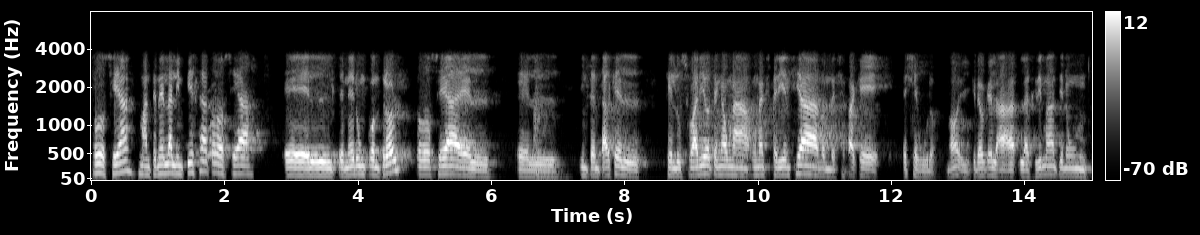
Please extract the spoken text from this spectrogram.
todo sea mantener la limpieza, todo sea el tener un control, todo sea el, intentar que el, que el, usuario tenga una, una, experiencia donde sepa que es seguro. ¿no? Y creo que la, la esgrima tiene un,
